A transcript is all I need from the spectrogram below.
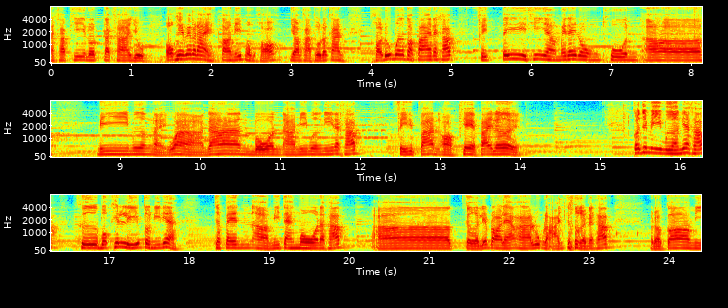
นะครับที่ลดราคาอยู่ โอเคไม่เป็นไร ตอนนี้ผมขอยอมขาดทุนแล้วกัน ขอดูเมืองต่อไปนะครับ ซิตี้ที่ยังไม่ได้ลงทุนเอ่อมีเมืองไหนว่าด้านบนอ่ามีเมืองนี้นะครับ40ฟันโอเคไปเลย ก็จะมีเมืองเนี่ยครับ คือบ็อกเคนลีฟตัวนี้เนี่ยจะเป็นอ่ามีแตงโมนะครับอ่าเกิดเรียบร้อยแล้วอ่าลูกหลานเกิดนะครับแล้วก็มี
